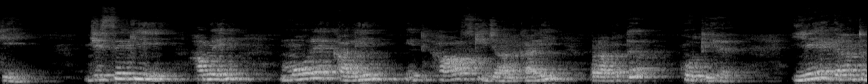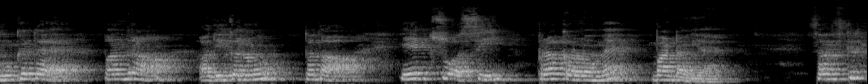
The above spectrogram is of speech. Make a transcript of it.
की, जिससे कि हमें मौर्य कालीन इतिहास की जानकारी प्राप्त होती है। ये ग्रंथ मुख्यतः पंद्रह अधिकरणों तथा 180 प्रकरणों में बांटा गया है। संस्कृत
